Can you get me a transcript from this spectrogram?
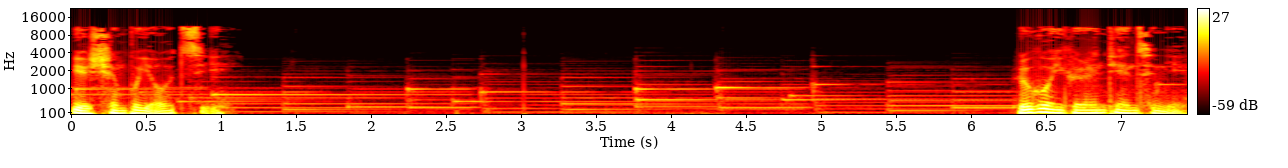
越身不由己。如果一个人惦记你，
